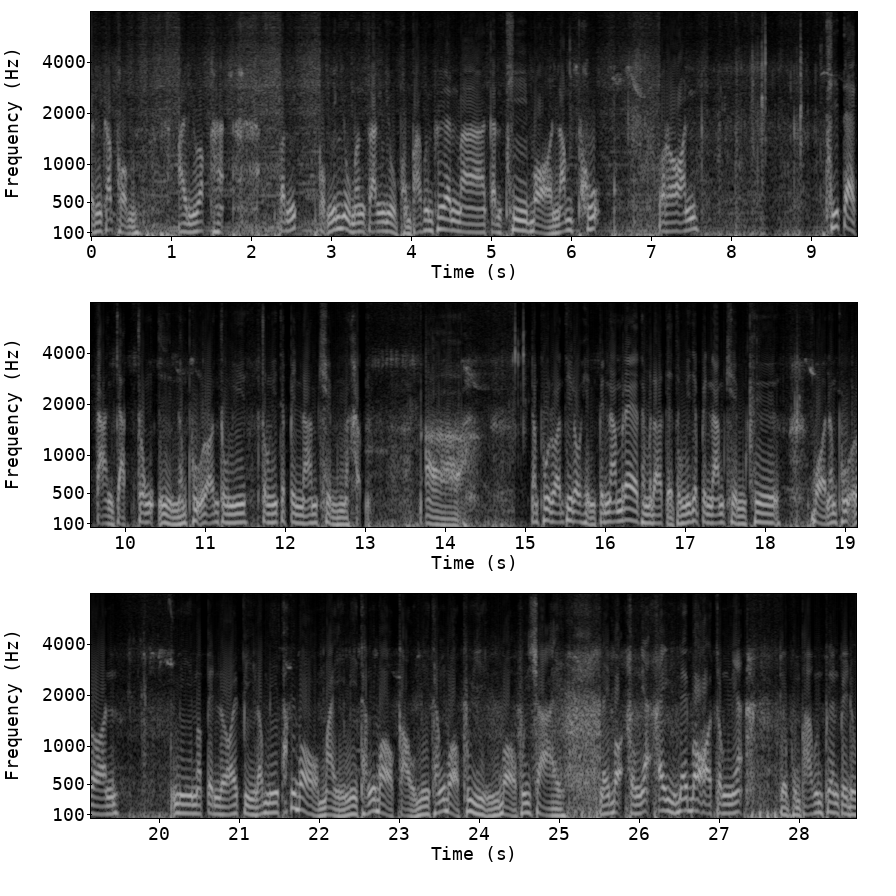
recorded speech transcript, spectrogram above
วัสดีครับผมไอริวักฮะตอนนี้ผมยังอยู่เมืองตรังอยู่ผมพาเพื่อนๆมากันที่บ่อน้ำพุร้อน ที่แตกต่างจากตรงอื่นน้ำพุร้อนตรงนี้ ตรงนี้จะเป็นน้ำเค็มนะครับน้ำพุร้อนที่เราเห็นเป็นน้ำแร่ธรรมดา แต่ตรงนี้จะเป็นน้ำเค็มคือบ่อน้ำพุร้อนมีมาเป็นร้อยปีแล้วมีทั้งบ่อใหม่ มีทั้งบ่อเก่า มีทั้งบ่อผู้หญิงบ่อผู้ชาย ในบ่อตรงเนี้ยไอ้ในบ่อตรงเนี้ย ดี๋ยวผมพาเพื่อนๆไปดู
